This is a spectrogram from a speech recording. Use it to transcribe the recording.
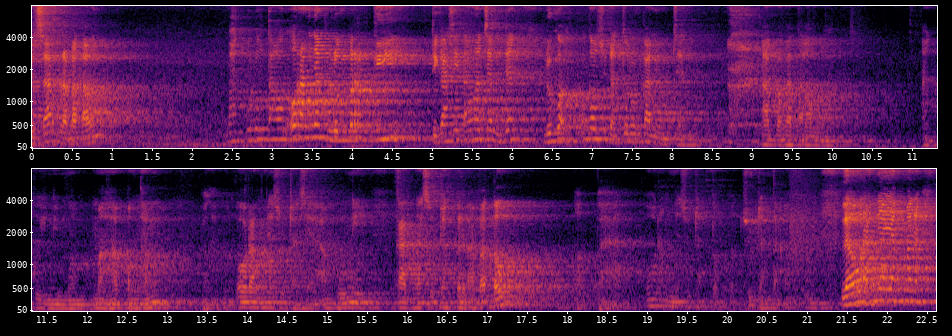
besar berapa tahun? 40 tahun. Orangnya belum pergi, dikasih tahu aja dan lu kok engkau sudah turunkan hujan? Apa kata Allah? Aku ini maha pengam, orangnya sudah saya ampuni karena sudah berapa tobat. Orangnya sudah tobat sudah tak ampuni. Lah orangnya yang mana?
